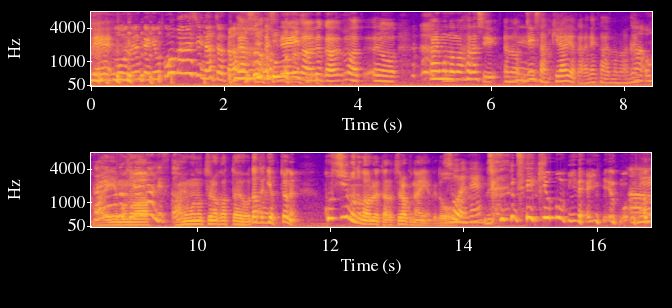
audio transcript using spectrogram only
ね。もうなんか旅行話になっちゃった。いやそうですね。今なんかもうあの買い物の話あの、ね。ジンさん嫌いやからね買い物はね。かお買い物嫌いなんですか？買い物辛かったよ。だっていやじゃあね欲しいものがあるんやったら辛くないんやけどそうやね。全然興味ないねもうあね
